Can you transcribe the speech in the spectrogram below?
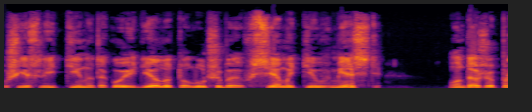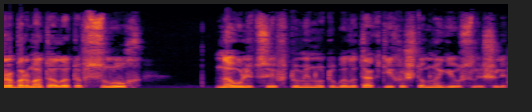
Уж если идти на такое дело, то лучше бы всем идти вместе. Он даже пробормотал это вслух. На улице в ту минуту было так тихо, что многие услышали.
